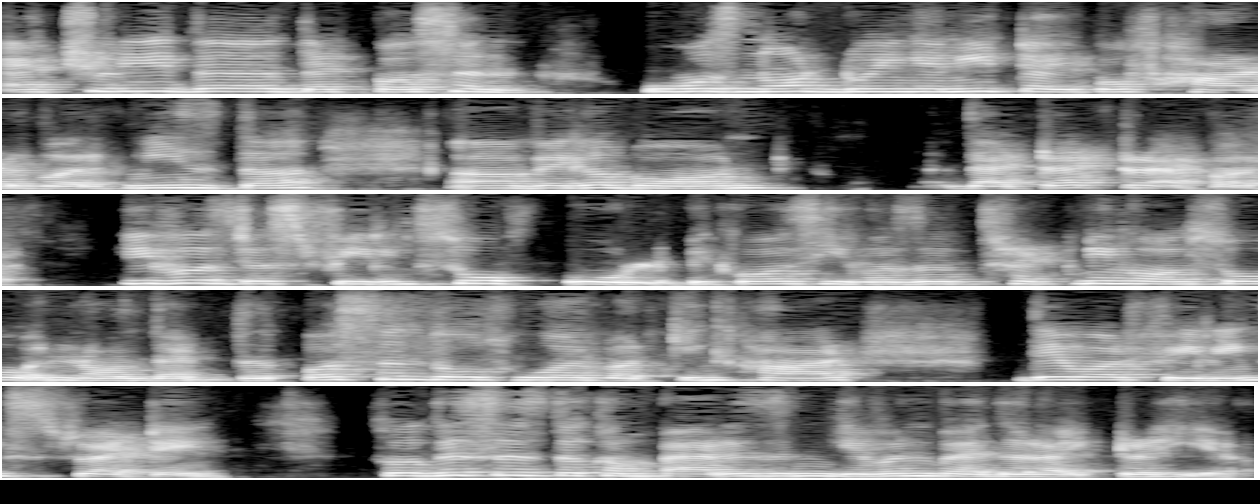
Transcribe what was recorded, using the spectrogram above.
actually the that person who was not doing any type of hard work means the uh, vagabond that rat trapper he was just feeling so cold because he was uh, threatening also and all that. The person those who are working hard they were feeling sweating. So this is the comparison given by the writer here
